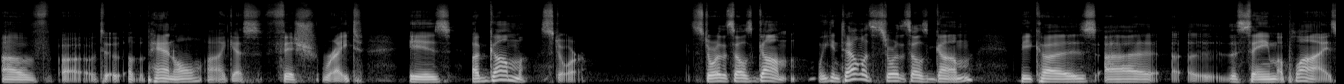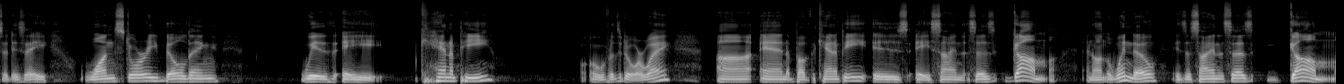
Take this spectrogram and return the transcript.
of, uh, to, of the panel, uh, I guess fish right, is a gum store. It's a store that sells gum. We can tell it's a store that sells gum because uh, uh the same applies. It is a one story building with a canopy over the doorway uh, and above the canopy is a sign that says gum. And on the window is a sign that says gum.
